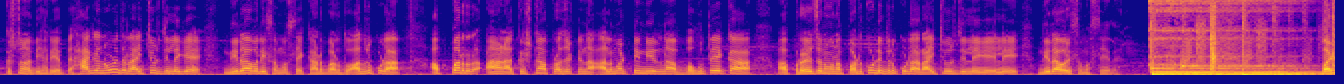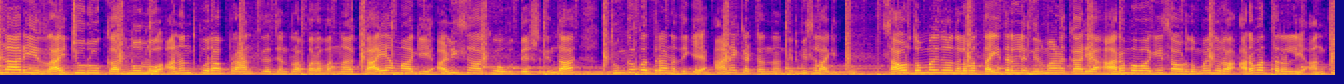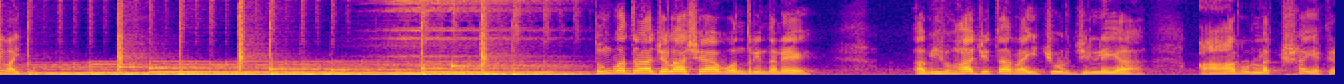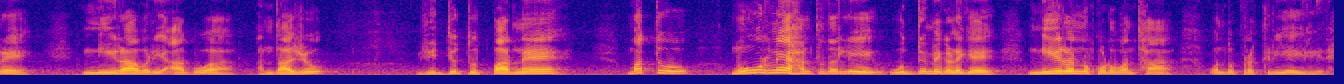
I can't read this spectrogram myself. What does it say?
ಕೃಷ್ಣಾ ನದಿ ಹರಿಯುತ್ತೆ. ಹಾಗೆ ನೋಡಿದರೆ ರಾಯಚೂರು ಜಿಲ್ಲೆಗೆ ನೀರಾವರಿ ಸಮಸ್ಯೆ ಕಾಡಬಾರ್ದು. ಆದರೂ ಕೂಡ ಅಪ್ಪರ್ ಕೃಷ್ಣಾ ಪ್ರಾಜೆಕ್ಟಿನ ಆಲಮಟ್ಟಿ ನೀರಿನ ಬಹುತೇಕ ಪ್ರಯೋಜನವನ್ನು ಪಡ್ಕೊಂಡಿದ್ರು ಕೂಡ ರಾಯಚೂರು ಜಿಲ್ಲೆಯಲ್ಲಿ ನೀರಾವರಿ ಸಮಸ್ಯೆ ಇದೆ. ಬಳ್ಳಾರಿ, ರಾಯಚೂರು, ಕರ್ನೂಲು, ಅನಂತಪುರ ಪ್ರಾಂತ್ಯದ ಜನರ ಬರವನ್ನ ಕಾಯಮಾಗಿ ಅಳಿಸಿ ಹಾಕುವ ಉದ್ದೇಶದಿಂದ ತುಂಗಭದ್ರಾ ನದಿಗೆ ಅಣೆಕಟ್ಟನ್ನು ನಿರ್ಮಿಸಲಾಗಿತ್ತು. ಸಾವಿರದ ಒಂಬೈನೂರ ನಲವತ್ತೈದರಲ್ಲಿ ನಿರ್ಮಾಣ ಕಾರ್ಯ ಆರಂಭವಾಗಿ ಸಾವಿರದ ಒಂಬೈನೂರ ಅರವತ್ತರಲ್ಲಿ ಅಂತ್ಯವಾಯಿತು. ತುಂಗಭದ್ರಾ ಜಲಾಶಯ ಒಂದರಿಂದಲೇ ಅವಿಭಾಜಿತ ರಾಯಚೂರು ಜಿಲ್ಲೆಯ ಆರು ಲಕ್ಷ ಎಕರೆ ನೀರಾವರಿ ಆಗುವ ಅಂದಾಜು ವಿದ್ಯುತ್ ಉತ್ಪಾದನೆ ಮತ್ತು ಮೂರನೇ ಹಂತದಲ್ಲಿ ಉದ್ದಿಮೆಗಳಿಗೆ ನೀರನ್ನು ಕೊಡುವಂಥ ಒಂದು ಪ್ರಕ್ರಿಯೆ ಇಲ್ಲಿದೆ.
